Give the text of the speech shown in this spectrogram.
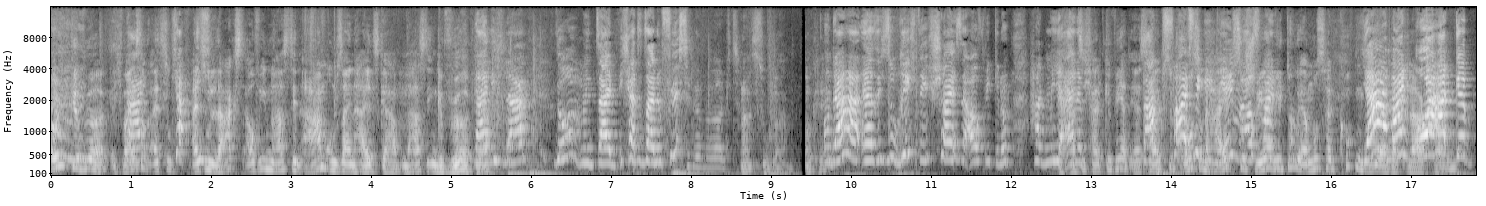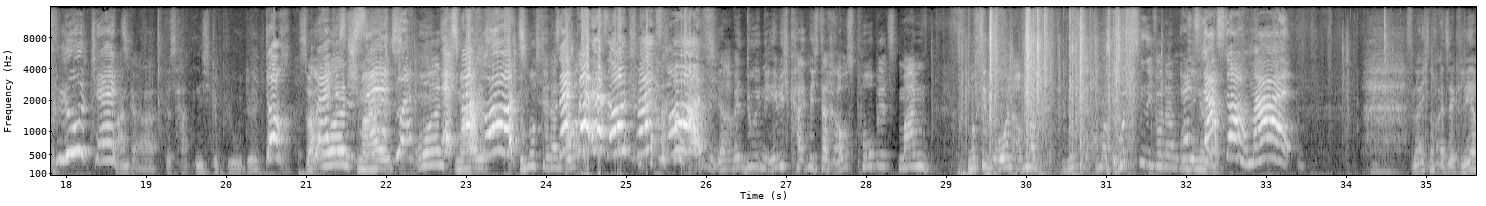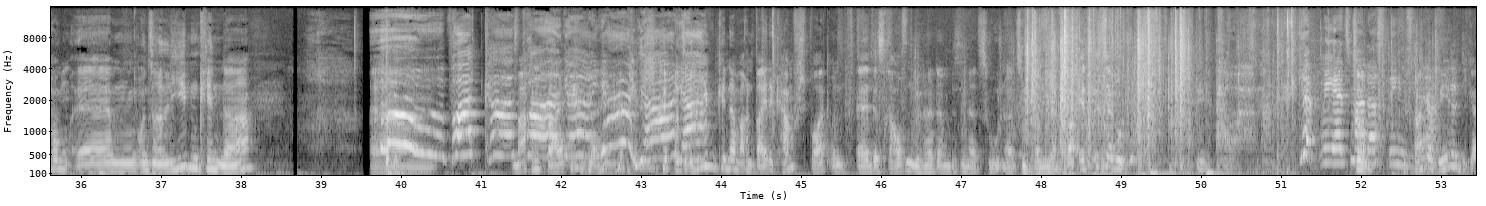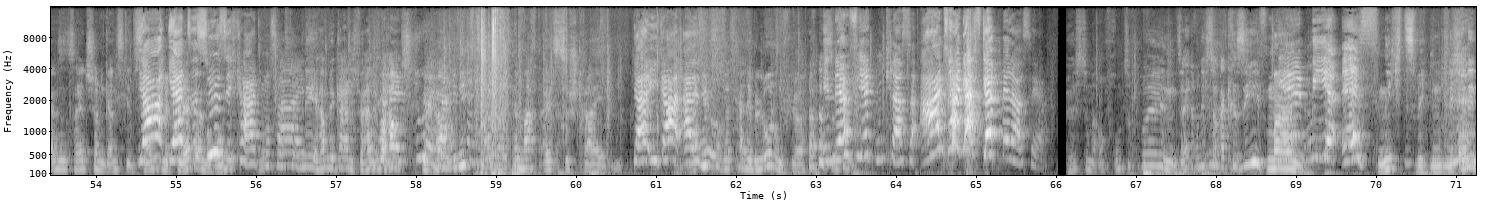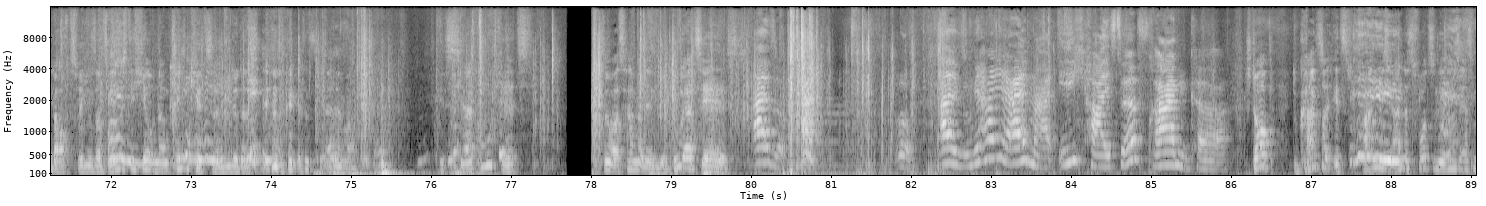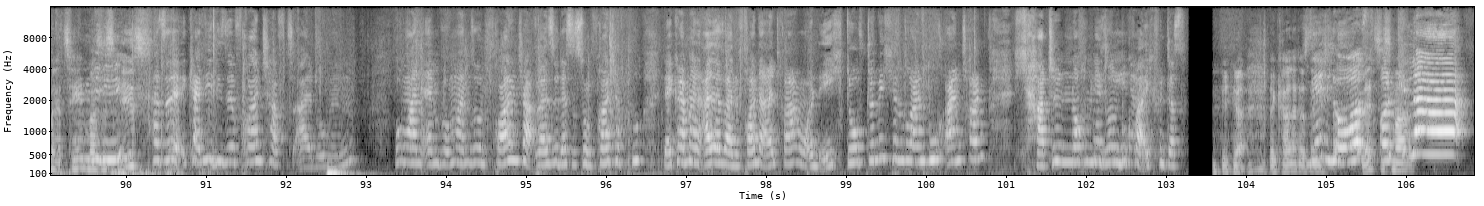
Und gewürgt. Ich weiß Nein, noch, als du, hab- als du lagst auf ihm, du hast den Arm um seinen Hals gehabt und hast ihn gewürgt. Nein, Ja? ich lag so mit seinen, ich hatte seine Füße gewürgt. Ah, super. Okay. Und dann hat er sich so richtig scheiße auf mich genommen, hat mir Er hat eine sich halt gewehrt. Er ist halb so groß und halb so schwer wie du. Er muss halt gucken, Ja, wie er da mein. Ohr hat geblutet. Franka, das hat nicht geblutet. Doch. Es war du Ohrenschmalz. Ohrenschmalz. Es war rot. Du musst dir dein Sag Ohr... mal, das Ohrenschmalz rot. Ja, wenn du in Ewigkeit nicht da rauspopelst, Mann, musst dir die Ohren auch mal, musst dir auch mal putzen, die verdammten Jetzt Dinger. lass doch mal. Vielleicht noch als Erklärung, ähm, unsere lieben Kinder ähm, Podcast. machen beide, Ja, ja, unsere ja. lieben Kinder machen beide Kampfsport und äh, das Raufen gehört da ein bisschen dazu, ne, zum Trainieren. So, jetzt ist ja gut. Gib mir jetzt So, mal das Ding die Franka wieder. wedelt die ganze Zeit schon ganz dezent Ja, mit jetzt Blättern ist rum. Süßigkeiten Was ist das denn? Zeit. Nee, haben wir gar nicht. Wir haben überhaupt, Stuhl, wir haben nichts anderes gemacht, als zu streiten. Ja, egal. Da gibt es Also, doch jetzt keine Belohnung für. in der vierten Klasse. Anfang, das her. Hörst du mal auf rumzubrüllen? Sei doch nicht so aggressiv, Mann. Gib mir es. Nicht zwicken, nicht in den Bauch zwicken, sonst muss ich dich hier unterm Kinn kitzeln, wie du das ganz gerne machst. Ist ja gut jetzt. So, was haben wir denn hier? Du erzählst. Also. So. Also, wir haben hier einmal, ich heiße Franke. Stopp! Du kannst doch, jetzt fang nicht an, das vorzulesen, du musst erstmal erzählen, was es ist. Also, kennt ihr diese Freundschaftsalbumen? Wo man, ähm, wo man so ein Freundschaft, also das ist so ein Freundschaftsbuch, da kann man alle seine Freunde eintragen und ich durfte mich in so ein Buch eintragen. Ich hatte noch nie so ein Buch, weil ich finde das Ja, der Karl hat das letztes Mal klar.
